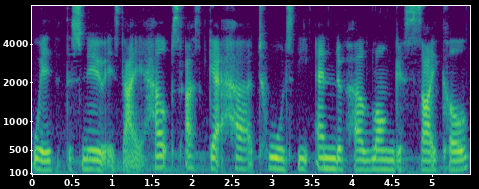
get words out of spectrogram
with the snoo is that it helps us get her towards the end of her longest cycle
